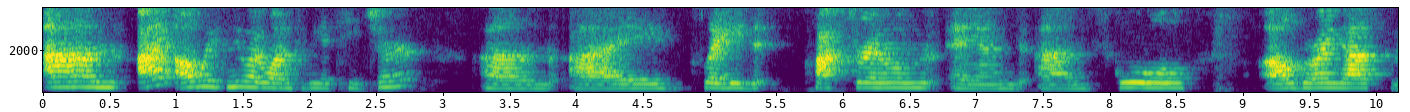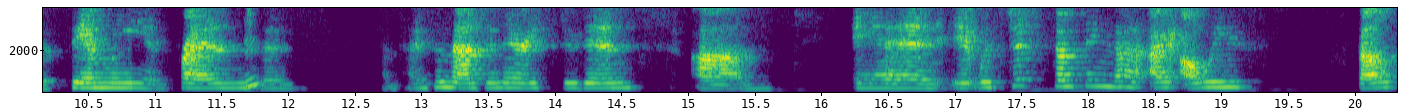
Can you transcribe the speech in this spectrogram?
Um, I always knew I wanted to be a teacher. Um, I played classroom and um, school all growing up with family and friends mm-hmm. and sometimes imaginary students. Um, and it was just something that I always felt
